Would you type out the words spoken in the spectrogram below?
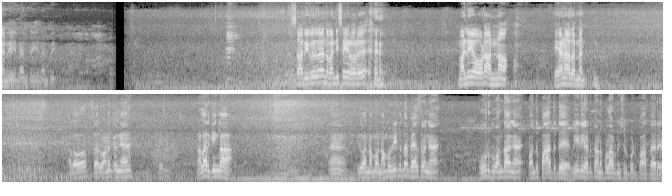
நன்றி நன்றி. நன்றி சார் இவர் தான் இந்த வண்டி செய்கிறவர் மல்லிகாவோட அண்ணா. ஏனாத் அண்ணன். ஹலோ சார் வணக்கங்க. நல்லா இருக்கீங்களா? ஆ இது நம்ம நம்ம வீட்டில் தான் பேசுகிறேங்க ஊருக்கு வந்தாங்க வந்து பார்த்துட்டு வீடியோ எடுத்து அனுப்பலாம் அப்படின்னு சொல்லி போட்டு பார்த்தாரு.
